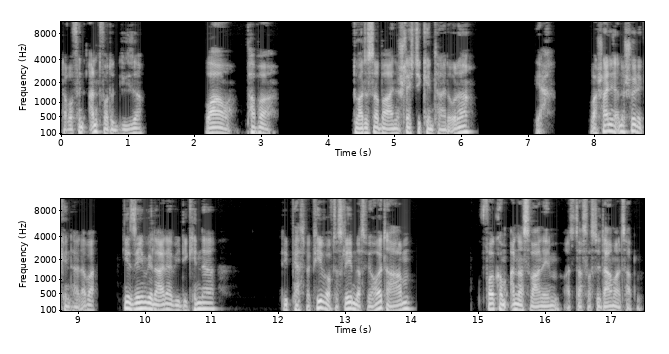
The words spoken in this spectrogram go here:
Daraufhin antwortete dieser, Wow, Papa, du hattest aber eine schlechte Kindheit, oder? Ja, wahrscheinlich eine schöne Kindheit, aber hier sehen wir leider, wie die Kinder die Perspektive auf das Leben, das wir heute haben, vollkommen anders wahrnehmen als das, was wir damals hatten.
